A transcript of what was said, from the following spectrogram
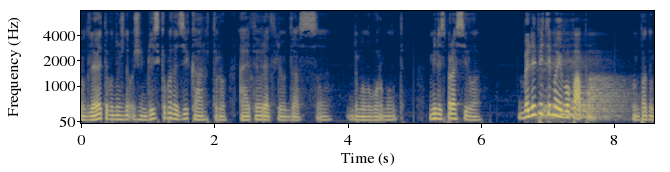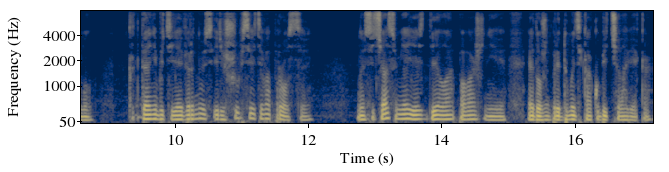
но для этого нужно очень близко подойти к Артеру, а это вряд ли удастся, думал Уормолд. Милли спросила. «Вы любите моего папу?» Он подумал. «Когда-нибудь я вернусь и решу все эти вопросы. Но сейчас у меня есть дело поважнее. Я должен придумать, как убить человека.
